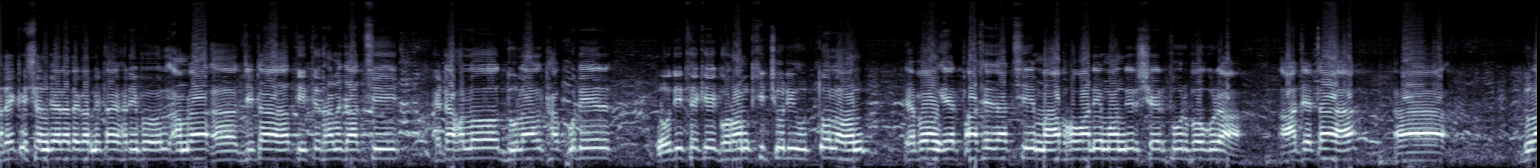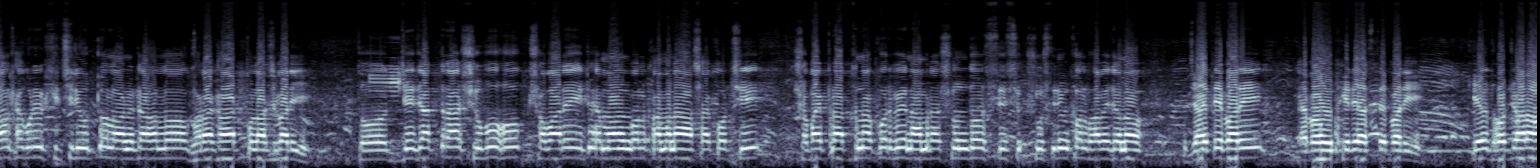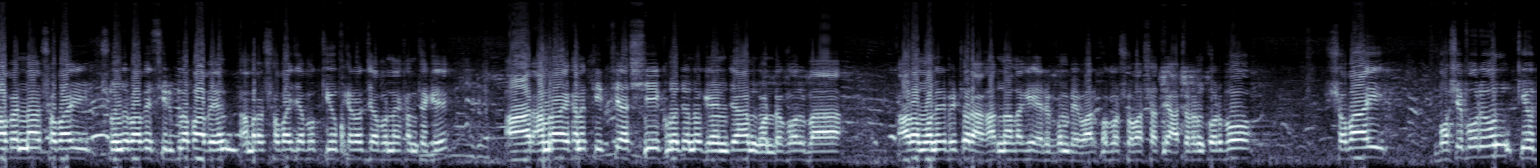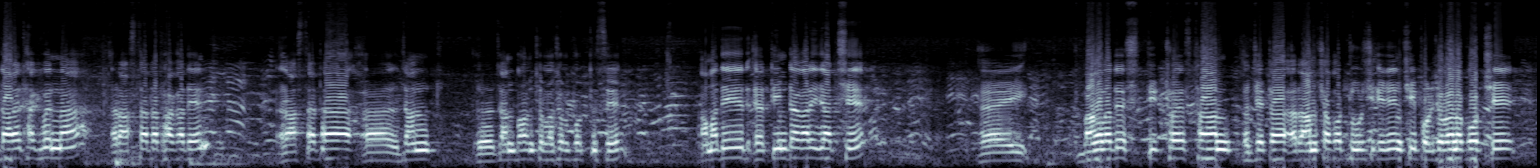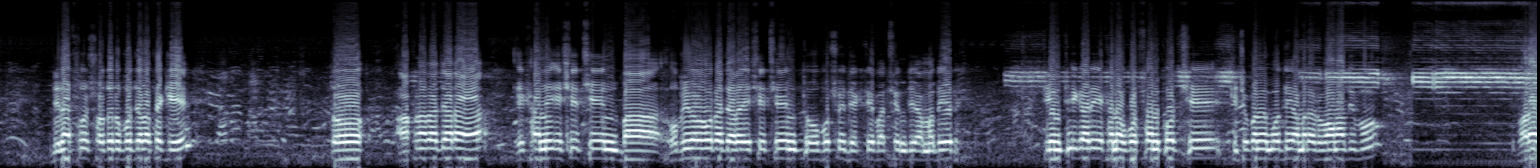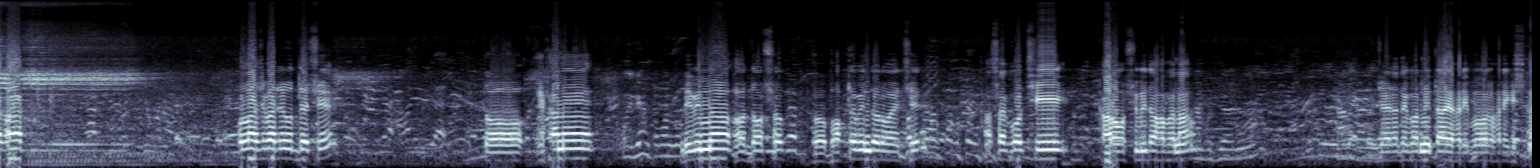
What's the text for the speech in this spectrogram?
হরে কৃষ্ণ জয় রাধা নিতাই হরি বল। আমরা যেটা তীর্থধামে যাচ্ছি, এটা হলো দুলাল ঠাকুরের নদী থেকে গরম খিচুড়ি উত্তোলন এবং এর পাশে যাচ্ছি মা ভবানী মন্দির, শেরপুর, বগুড়া। আজ এটা দুলাল ঠাকুরের খিচুড়ি উত্তোলন, এটা হলো ঘোড়াঘাট, পলাশবাড়ি। তো যে যাত্রা শুভ হোক সবারই এটা মঙ্গল কামনা আশা করছি। সবাই প্রার্থনা করবেন, আমরা সুন্দর, সুশৃঙ্খলভাবে যেন যাইতে পারি। এবং ফিরে আসতে পারি। কেউ ধৈর্য হারা হবেন না, সবাই সুন্দরভাবে সিটগুলো পাবেন। আমরা সবাই যাব, কেউ ফেরত যাব না এখান থেকে। আর আমরা এখানে তীর্থে আসছি, কোনো জন্য গ্যাঞ্জাম, গন্ডগোল বা কারও মনের ভিতর আঘাত না লাগে, এরকম ব্যবহার করব, সবার সাথে আচরণ করব। সবাই বসে পড়ুন, কেউ দাঁড়ায় থাকবেন না, রাস্তাটা ফাঁকা দেন। রাস্তাটা যান যানবাহন চলাচল করতেছে। আমাদের তিনটা গাড়ি যাচ্ছে। এই বাংলাদেশ তীর্থস্থান যেটা রামসাগর ট্যুরিস্ট এজেন্সি পরিচালনা করছে, দিনাজপুর সদর উপজেলা থেকে। তো আপনারা যারা এখানে এসেছেন বা অভিভাবকরা যারা এসেছেন, তো অবশ্যই দেখতে পাচ্ছেন যে আমাদের তিনটি গাড়ি এখানে অবস্থান করছে। কিছুক্ষণের মধ্যে আমরা রওনা দেব। ঘোড়াঘাট, পলাশবাড়ির উদ্দেশ্যে। তো এখানে বিভিন্ন দর্শক ভক্তবৃন্দ রয়েছে। আশা করছি কারও অসুবিধা হবে না। জয়রাতে গণিতায় হরিবল হরে কৃষ্ণ।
